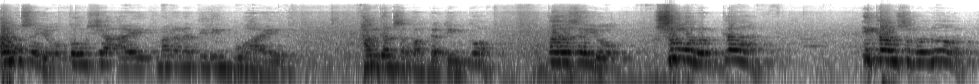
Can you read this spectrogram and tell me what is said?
ano sa iyo kung siya ay mananatiling buhay hanggang sa pagdating ko? Para sa iyo, sumunod ka. Ikaw sumunod.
